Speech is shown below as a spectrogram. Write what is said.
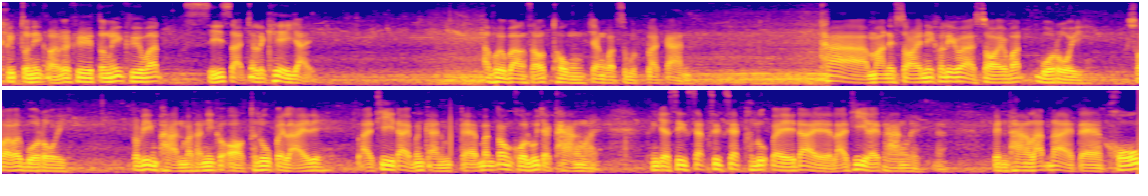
คลิปตัวนี้ก่อนก็คือ ตรงนี้คือวัดศรีษะจระเข้ใหญ่อำเภอบางเสาธงจังหวัดสมุทรปราการ ถ้ามาในซอยนี้เขาเรียกว่าซอยวัดบัวโรย ซอยวัดบัวโรย ก็วิ่งผ่านมาทางนี้ก็ออกทะลุไปหลายหลายที่ได้เหมือนกัน แต่มันต้องคนรู้จักทางหน่อย ถึงจะซิกแซกซิกแซกทะลุไปได้หลายที่หลายทางเลยนะเป็นทางลัดได้แต่โค้ง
